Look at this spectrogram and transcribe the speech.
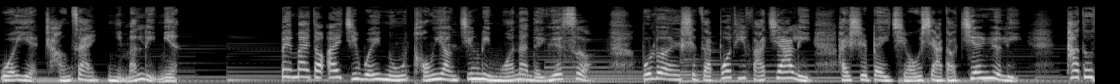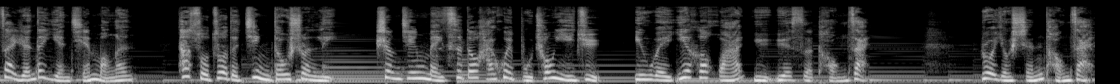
我也常在你们里面。被卖到埃及为奴，同样经历磨难的约瑟，不论是在波提乏家里，还是被囚下到监狱里，他都在人的眼前蒙恩。他所做的尽都顺利。圣经每次都还会补充一句：因为耶和华与约瑟同在。若有神同在，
